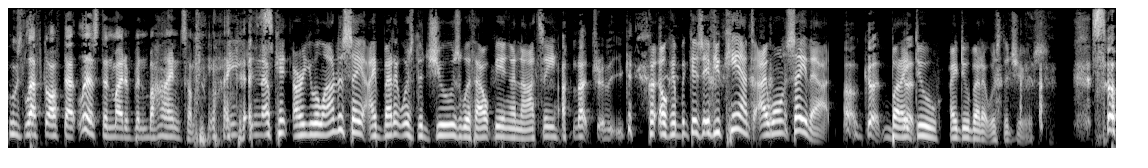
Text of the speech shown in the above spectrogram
who's left off that list and might have been behind something like this. Now, can, are you allowed to say, I bet it was the Jews without being a Nazi? I'm not sure that you can. okay, because if you can't, I won't say that. Oh, good. But I do, I do bet it was the Jews. So,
